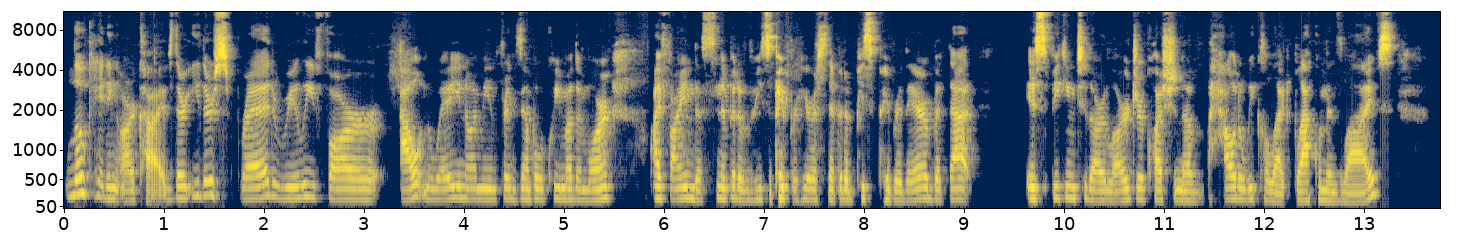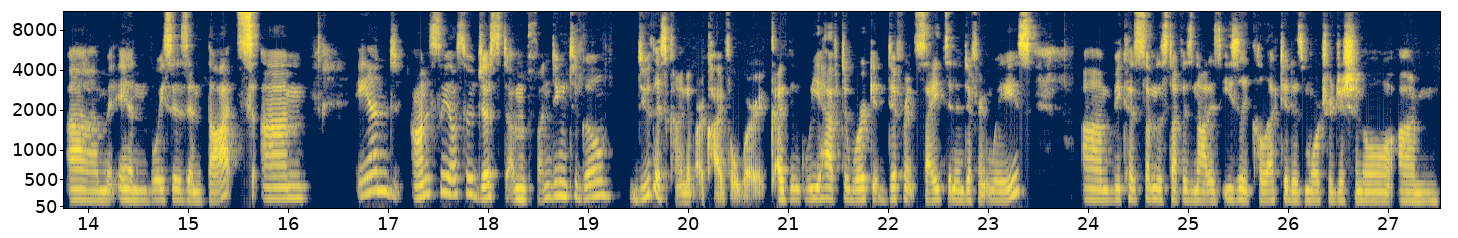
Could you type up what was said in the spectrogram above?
locating archives. They're either spread really far out and away. You know, I mean, for example, Queen Mother Moore, I find a snippet of a piece of paper here, a snippet of a piece of paper there, but that is speaking to our larger question of how do we collect Black women's lives um, and voices and thoughts. Um, and honestly, also just um, funding to go do this kind of archival work. I think we have to work at different sites and in different ways um, because some of the stuff is not as easily collected as more traditional um,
